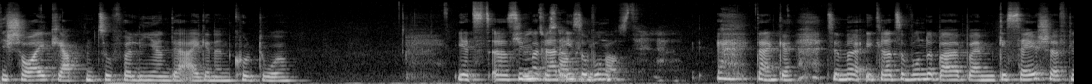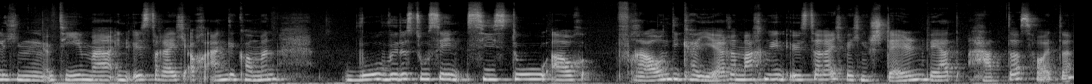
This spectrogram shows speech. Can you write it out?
die Scheuklappen zu verlieren der eigenen Kultur. Jetzt äh, sind wir gerade eh so wunderbar. Danke. Jetzt sind wir gerade so wunderbar beim gesellschaftlichen Thema in Österreich auch angekommen. Wo würdest du sehen, siehst du auch Frauen, die Karriere machen in Österreich? Welchen Stellenwert hat das heute?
